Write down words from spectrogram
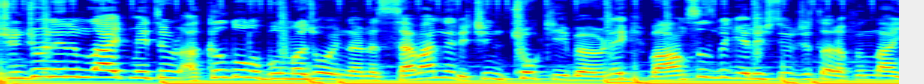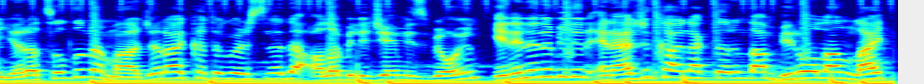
Üçüncü önerim Light Matter akıl dolu bulmaca oyunlarını sevenler için çok iyi bir örnek. Bağımsız bir geliştirici tarafından yaratıldı ve macera kategorisine de alabileceğimiz bir oyun. Yenilenebilir enerji kaynaklarından biri olan Light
